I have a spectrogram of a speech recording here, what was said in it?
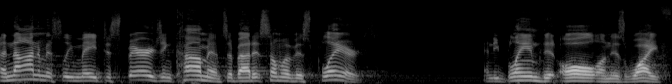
anonymously made disparaging comments about it, some of his players. And he blamed it all on his wife.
